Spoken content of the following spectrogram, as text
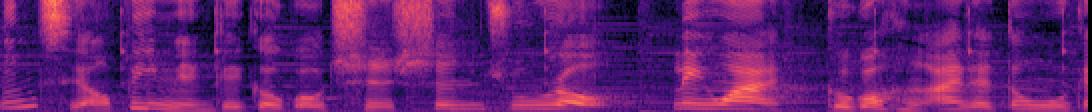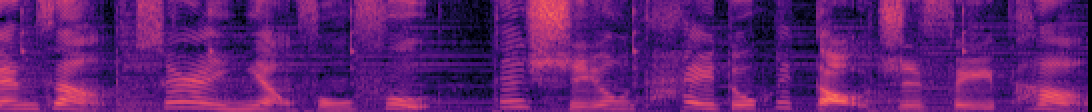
因此要避免给狗狗吃生猪肉。另外，狗狗很爱的动物肝脏，虽然营养丰富，但食用太多会导致肥胖、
